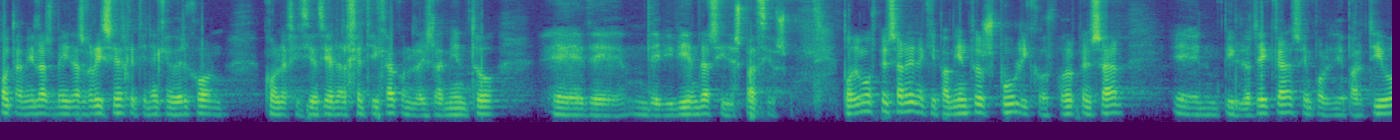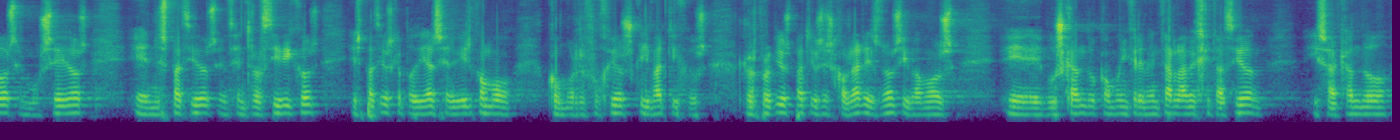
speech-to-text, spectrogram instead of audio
O también las medidas grises que tienen que ver con, con la eficiencia energética, con el aislamiento eh, de, viviendas y de espacios. Podemos pensar en equipamientos públicos, podemos pensar en bibliotecas, en polideportivos, en museos, en espacios, en centros cívicos, espacios que podrían servir como, como refugios climáticos. Los propios patios escolares, ¿no? si vamos eh, buscando cómo incrementar la vegetación y sacando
